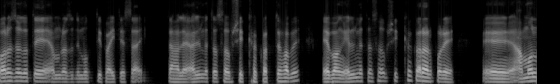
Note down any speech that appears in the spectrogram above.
পরজগতে আমরা যদি মুক্তি পাইতে চাই, তাহলে এলমে তাসাউফ শিক্ষা করতে হবে এবং এলমে তাসাউফ শিক্ষা করার পরে আমল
